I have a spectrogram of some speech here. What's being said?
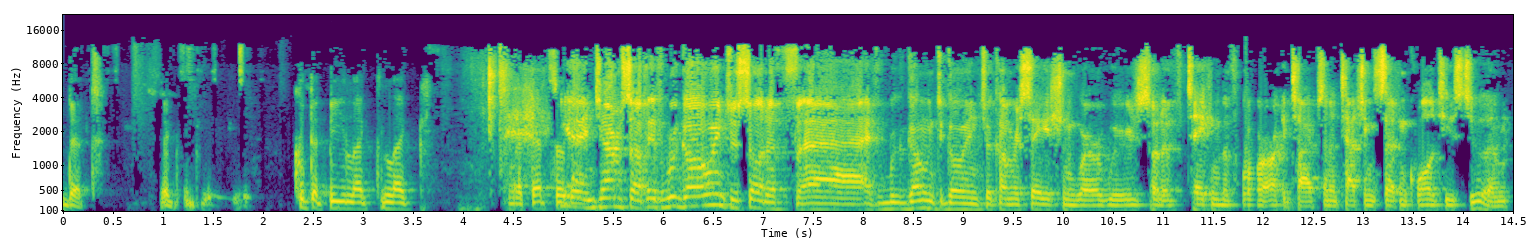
that. Like, could that be like like like that? So yeah, in terms of if we're going to sort of uh, if we're going to go into a conversation where we're sort of taking the four archetypes and attaching certain qualities to them,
